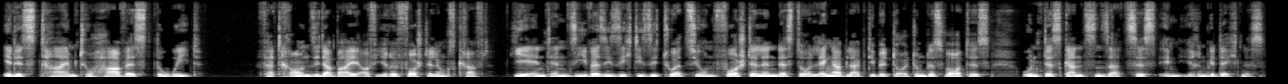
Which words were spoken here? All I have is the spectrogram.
It is time to harvest the wheat. Vertrauen Sie dabei auf Ihre Vorstellungskraft. Je intensiver Sie sich die Situation vorstellen, desto länger bleibt die Bedeutung des Wortes und des ganzen Satzes in Ihrem Gedächtnis.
